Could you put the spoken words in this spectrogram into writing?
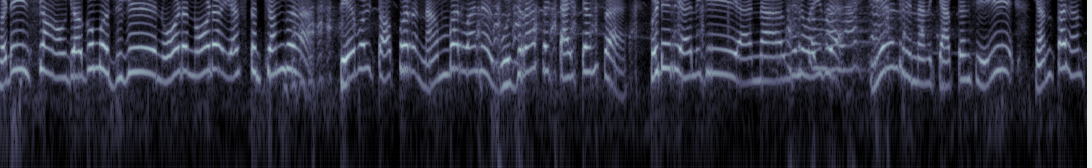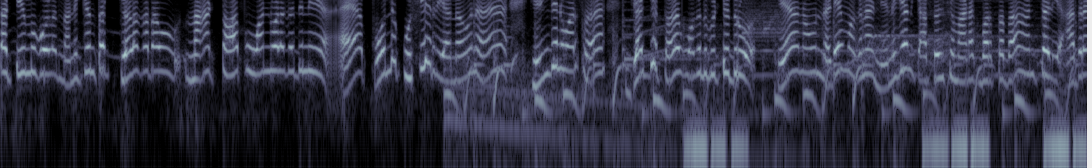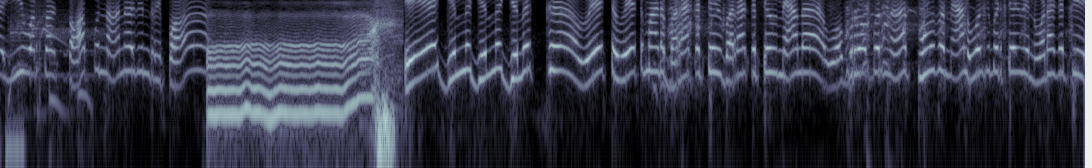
ಹೊಡಿ ಶಾವ್ಗ್ಯಾಗ ಮಜ್ಜಿಗೆ. ನೋಡ ನೋಡ, ಎಷ್ಟು ಚಂದ. Table topper number one Gujarat Titans ಹೊಡಿರಿ ಅಲ್ಲಿಗೆ ನಾವಿನ ಒಯ್ದ ಏನ್ರಿ ನನ್ನ ಕ್ಯಾಪ್ಟನ್ಸಿ ಎಂತ ಎಂತ ಟೀಮ್ಗಳು ನನಗಿಂತ ಕೆಳಗದಾವು ತುಳಿದ ಮ್ಯಾಲ ಹೋಗಿ ಬಿಡ್ತೇವಿ ನೋಡಾಕತ್ತಿ.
